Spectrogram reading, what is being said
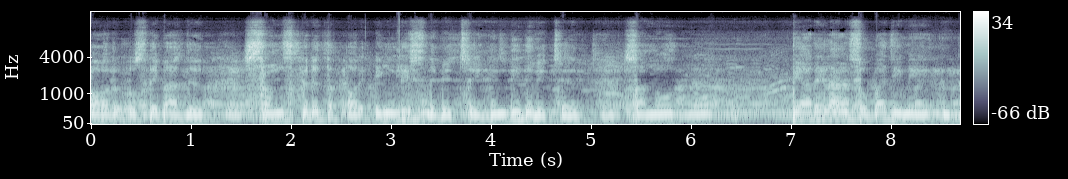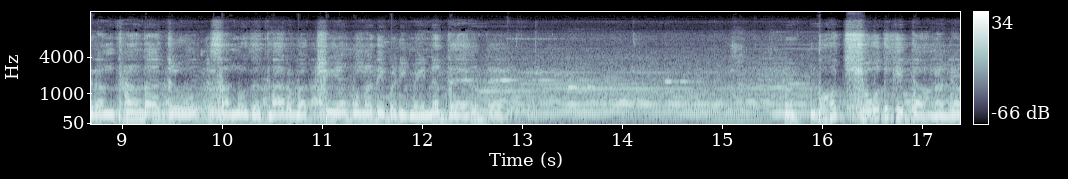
ਔਰ ਉਸ ਦੇ ਬਾਅਦ ਸੰਸਕ੍ਰਿਤ ਔਰ ਇੰਗਲਿਸ਼ ਦੇ ਵਿੱਚ, ਹਿੰਦੀ ਦੇ ਵਿੱਚ ਸਾਨੂੰ ਪਿਆਰੇ ਲਾਲ ਸੋਭਾ ਜੀ ਨੇ ਗ੍ਰੰਥਾਂ ਦਾ ਜੋ ਸਾਨੂੰ ਦਿੱਤਾਰ ਬਖਸ਼ੀ ਹੈ, ਉਹਨਾਂ ਦੀ ਬੜੀ ਮਿਹਨਤ ਹੈ। ਬਹੁਤ ਸ਼ੋਧ ਕੀਤਾ ਉਹਨਾਂ ਨੇ।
